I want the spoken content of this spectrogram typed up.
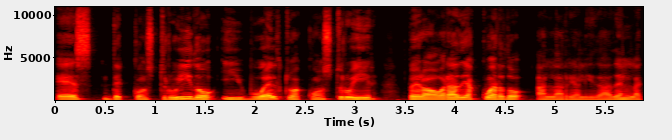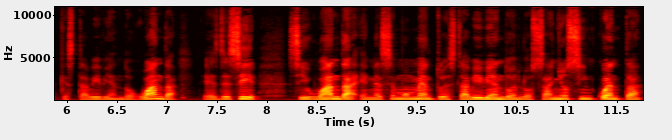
es deconstruido y vuelto a construir, pero ahora de acuerdo a la realidad en la que está viviendo Wanda. Es decir, si Wanda en ese momento está viviendo en los años 50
